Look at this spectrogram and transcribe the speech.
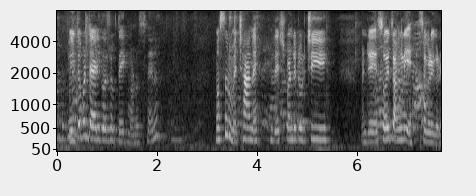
मग. इथं पण तयारी करू शकतो एक माणूस आहे ना? मस्त रूम आहे छान आहे. देशपांडे टूरची म्हणजे सोय चांगली आहे सगळीकडे.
